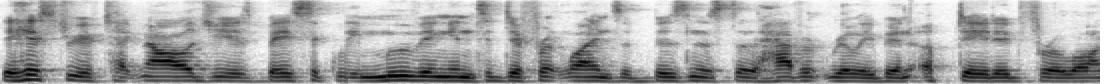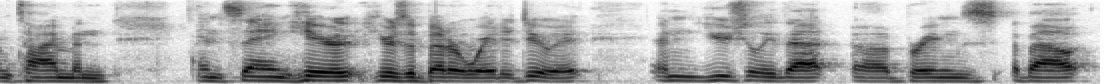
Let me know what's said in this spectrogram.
the history of technology is basically moving into different lines of business that haven't really been updated for a long time, and and saying here here's a better way to do it. And usually that uh, brings about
